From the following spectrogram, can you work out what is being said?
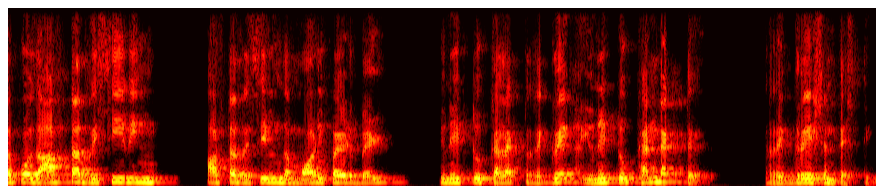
Suppose after receiving after receiving the modified build, you need to collect regre you need to conduct regression testing.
